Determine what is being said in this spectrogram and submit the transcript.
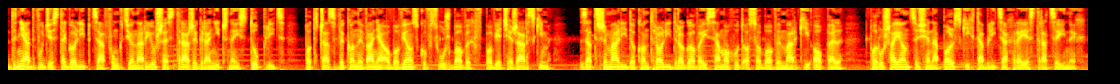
Dnia 20 lipca funkcjonariusze Straży Granicznej Stuplic podczas wykonywania obowiązków służbowych w powiecie żarskim zatrzymali do kontroli drogowej samochód osobowy marki Opel, poruszający się na polskich tablicach rejestracyjnych.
